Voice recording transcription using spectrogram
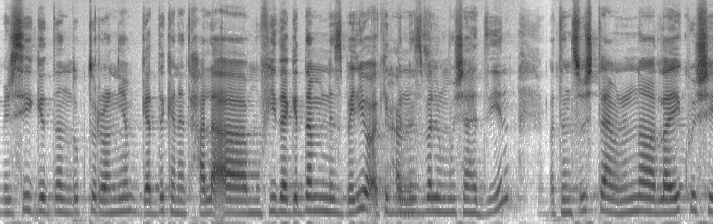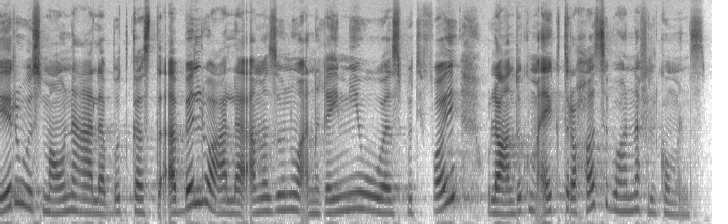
ميرسي جدا دكتور رانيا بجد كانت حلقة مفيدة جدا بالنسبة لي وأكيد حبيبتي. بالنسبة للمشاهدين. ما تنسوش تعملوا لنا like و share واسمعونا على بودكاست أبل وعلى أمازون وأنغامي وسبوتيفاي. ولو عندكم أي اقتراحات سيبوها لنا في ال comments.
